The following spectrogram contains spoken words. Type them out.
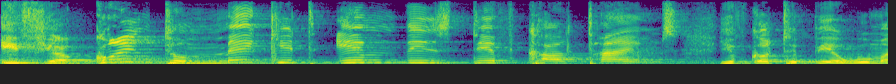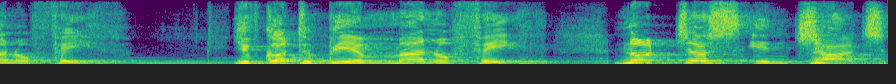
If you're going to make it in these difficult times, you've got to be a woman of faith. You've got to be a man of faith. Not just in church,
